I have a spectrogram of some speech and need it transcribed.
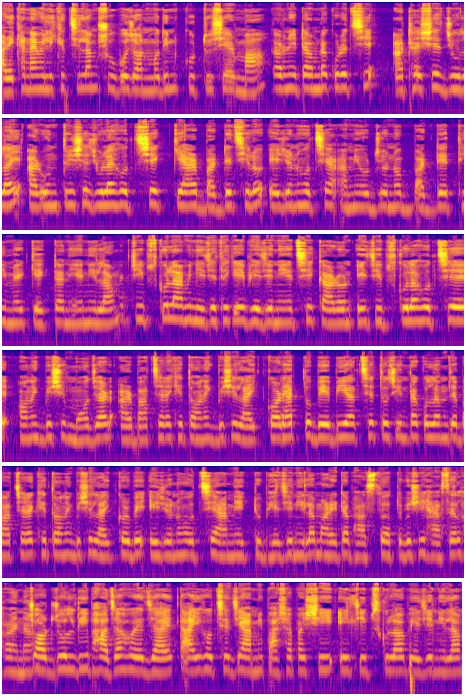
আর এখানে আমি লিখেছিলাম, শুভ জন্মদিন কুটুসের মা। কারণ এটা আমরা করেছি আঠাশে জুলাই আর উনত্রিশে জুলাই হচ্ছে কেয়ার বার্থডে ছিল। এই জন্য হচ্ছে আমি ওর জন্য বার্থডে থিমের কেকটা নিয়ে নিলাম। চিপসগুলো আমি নিজে থেকেই ভেজে নিয়েছি কারণ এই চিপসগুলো হচ্ছে অনেক বেশি মজার আর বাচ্চারা খেতে অনেক বেশি লাইক করে। আর তো বেবি আছে, তো চিন্তা করলাম যে বাচ্চারা খেতে অনেক বেশি লাইক করবে। এই জন্য হচ্ছে আমি একটু ভেজে নিলাম আর এটা ভাজতে এত বেশি হ্যাসেল হয় না। চটজলদি ভাজা হয়ে যায়, তাই হচ্ছে যে আমি পাশাপাশি এই চিপসগুলো ভেজে নিলাম।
